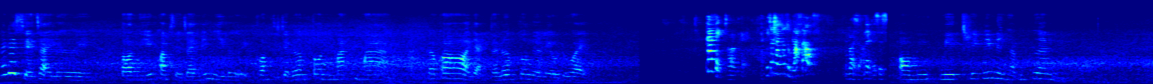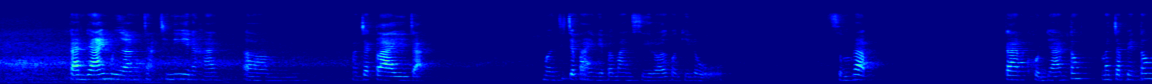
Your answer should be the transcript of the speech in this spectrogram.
ไม่ได้เสียใจเลย ตอนนี้ความเสียใจไม่มีเลยพร้อมที่จะเริ่มต้นมากๆ แล้วก็อยากจะเริ่มต้นเร็วๆด้วยอ๋อมีมีทริคนิดนึงค่ะเพื่อนๆการย้ายเมืองจากที่นี่นะคะเอิ่มมันจะไกลจากเมืองที่จะไปเนี่ยประมาณ 400 กว่ากิโลสำหรับ การขนย้ายมันต้องมันจำเป็นต้อง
